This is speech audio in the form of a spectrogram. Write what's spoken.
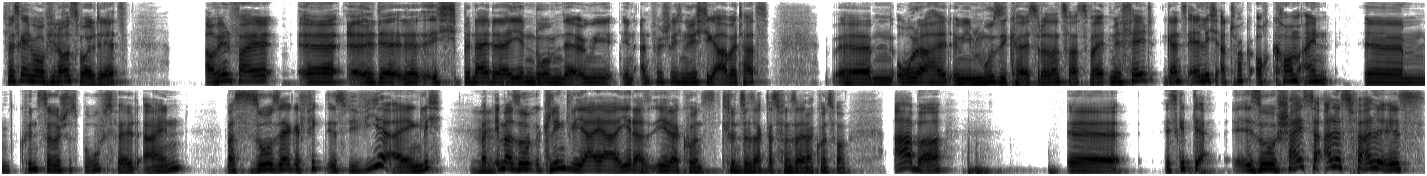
Ich weiß gar nicht, worauf ich hinaus wollte jetzt. Auf jeden Fall, äh, äh, der, der, ich beneide da jeden drum, der irgendwie in Anführungsstrichen richtige Arbeit hat ähm, oder halt irgendwie ein Musiker ist oder sonst was, weil mir fällt ganz ehrlich ad hoc auch kaum ein ähm, künstlerisches Berufsfeld ein, was so sehr gefickt ist wie wir eigentlich, mhm. was immer so klingt wie, ja, ja, jeder, jeder Kunst, Künstler sagt das von seiner Kunstform. Aber äh, es gibt ja so scheiße alles für alle ist,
